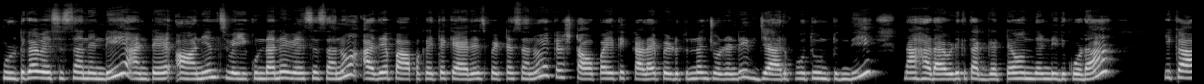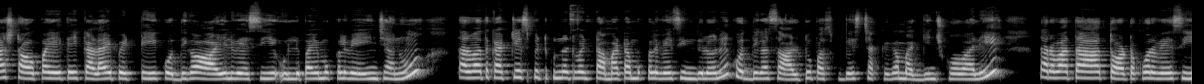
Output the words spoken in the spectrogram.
పుల్టుగా వేసేసానండి. అంటే ఆనియన్స్ వేయకుండానే వేసేసాను. అదే పాపకైతే క్యారేజ్ పెట్టేశాను. ఇక్కడ స్టవ్ పై అయితే కళాయి పెడుతున్నాను చూడండి. ఇది జారిపోతూ ఉంటుంది. నా హడావిడికి తగ్గట్టే ఉందండి ఇది కూడా. ఇక స్టవ్ పై అయితే కళాయి పెట్టి కొద్దిగా ఆయిల్ వేసి ఉల్లిపాయ ముక్కలు వేయించాను. తర్వాత కట్ చేసి పెట్టుకున్నటువంటి టమాటా ముక్కలు వేసి ఇందులోనే కొద్దిగా సాల్ట్ పసుపు వేసి చక్కగా మగ్గించుకోవాలి. తర్వాత తోటకూర వేసి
